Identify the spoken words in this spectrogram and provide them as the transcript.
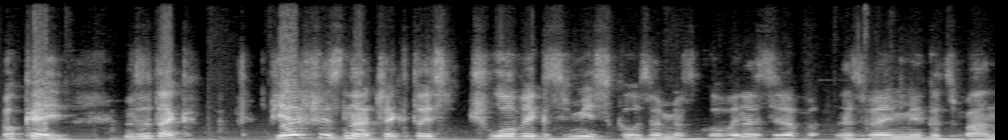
Okej, no to tak. Pierwszy znaczek to jest człowiek z miską zamiast głowy, nazywa, nazywajmy go dzban.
